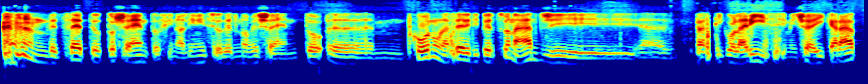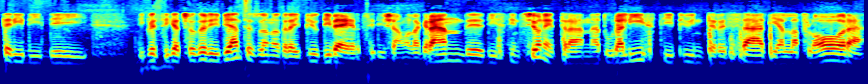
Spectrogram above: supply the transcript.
del 7-800 fino all'inizio del Novecento, eh, con una serie di personaggi eh, particolarissimi, cioè i caratteri di, dei, di questi cacciatori di piante sono tra i più diversi, diciamo, la grande distinzione tra naturalisti più interessati alla flora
